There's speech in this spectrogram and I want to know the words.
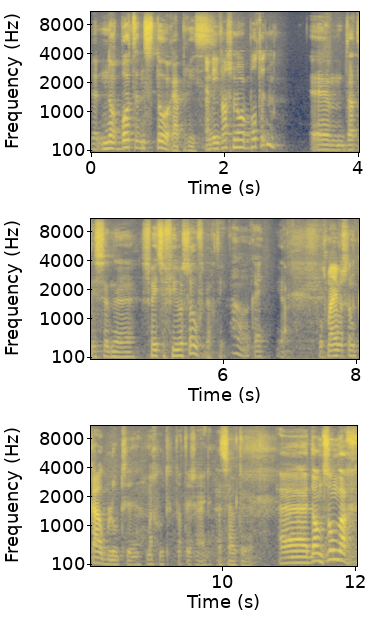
De Norbotten Stora Prijs. En wie was Norbotten? Um, dat is een uh, Zweedse filosoof, dacht ik. Oh, oké. Okay. Ja. Volgens mij was het een koudbloed, uh, maar goed, dat terzijde. Dat zou kunnen. Uh, dan zondag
